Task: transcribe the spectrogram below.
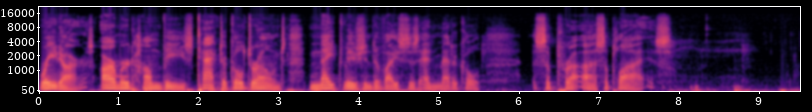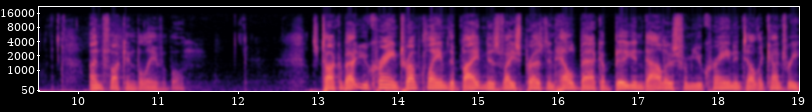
radars, armored Humvees, tactical drones, night vision devices, and medical supri- uh, supplies. Unfucking believable. Let's talk about Ukraine. Trump claimed that Biden, as vice president, held back a billion dollars from Ukraine until the country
